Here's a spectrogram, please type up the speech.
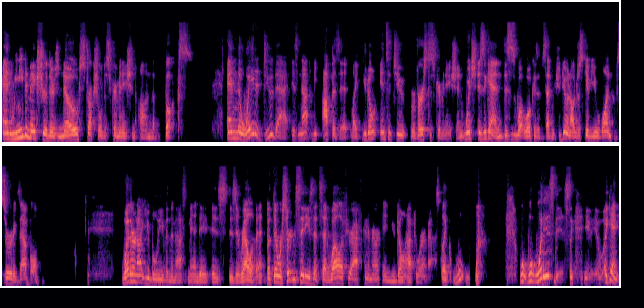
And we need to make sure there's no structural discrimination on the books. And the way to do that is not the opposite. Like you don't institute reverse discrimination, which is again, this is what woke have said we should do. And I'll just give you one absurd example. Whether or not you believe in the mask mandate is is irrelevant, but there were certain cities that said, "Well, if you're African American, you don't have to wear a mask." Like, wh- wh- what is this? Like, again,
